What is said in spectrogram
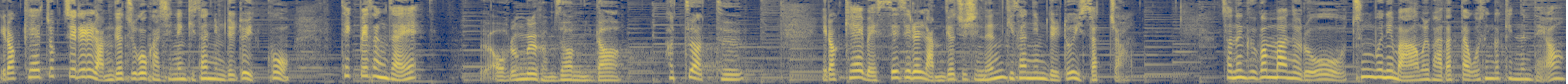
이렇게 쪽지를 남겨주고 가시는 기사님들도 있고 택배 상자에 얼음물 감사합니다. 하트 하트. 이렇게 메시지를 남겨주시는 기사님들도 있었죠. 저는 그것만으로 충분히 마음을 받았다고 생각했는데요.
